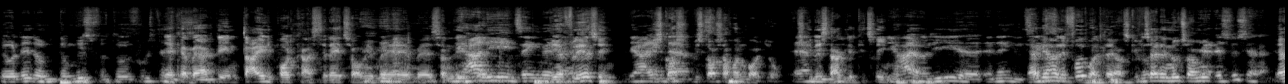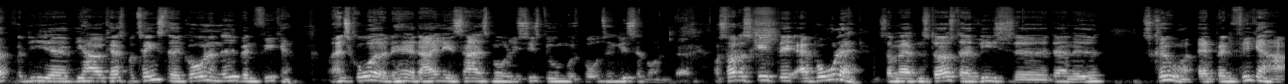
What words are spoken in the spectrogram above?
Det var det, du, du misforstod fuldstændig. Jeg kan mærke, det er en dejlig podcast i dag, Tommy, med, med sådan Vi har lige en ting med... Vi har flere ting. Vi, har vi, skal, også, vi skal også have håndbold, jo. Vi skal lige snakke lidt, Katrine. Vi har jo lige uh, en enkelt ting. Ja, vi har lidt fodbold der Skal vi tage det nu, Tommy? Ja, det synes jeg da. Ja. Fordi uh, vi har jo Kasper Tengsted gående nede i Benfica, og han scorede jo det her dejlige sejrsmål i sidste uge mod Sporting Lissabon. Ja. Og så er der sket det, Abola, som er den største avis uh, dernede, skriver, at Benfica har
